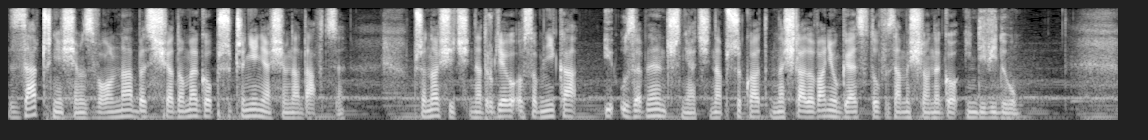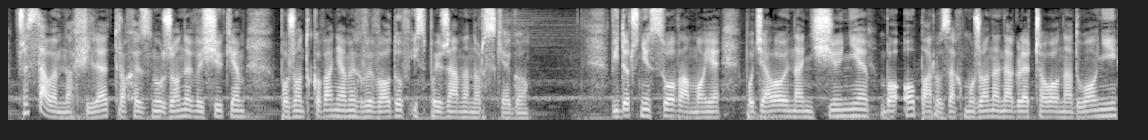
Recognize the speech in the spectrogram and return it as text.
zacznie się zwolna bez świadomego przyczynienia się nadawcy. Przenosić na drugiego osobnika i uzewnętrzniać na przykład naśladowaniu gestów zamyślonego indywiduum. Przestałem na chwilę, trochę znużony wysiłkiem porządkowania mych wywodów i spojrzałem na Norskiego. Widocznie słowa moje podziałały nań silnie, bo oparł zachmurzone nagle czoło na dłoni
